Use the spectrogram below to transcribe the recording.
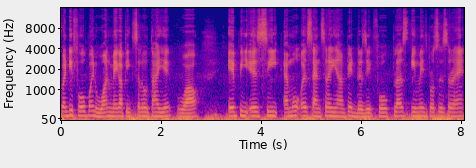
24.1 megapixel होता है ये wow A P S C M O S sensor है यहाँ पे DIGIC four plus image processor है।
